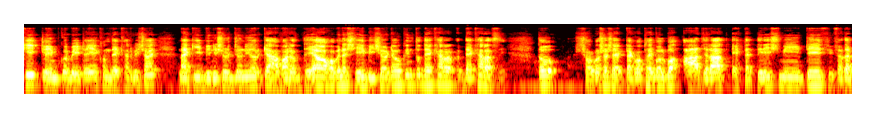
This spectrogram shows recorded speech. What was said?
কে ক্লেম করবে? এটাই এখন দেখার বিষয়। নাকি বিনিশর জুনিয়রকে আবারও দেওয়া হবে না? সেই বিষয়টাও কিন্তু দেখার দেখার আছে। তো সর্বশেষ একটা কথাই বলব। আজ রাত একটা তিরিশ মিনিটে ফিফা দ্য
